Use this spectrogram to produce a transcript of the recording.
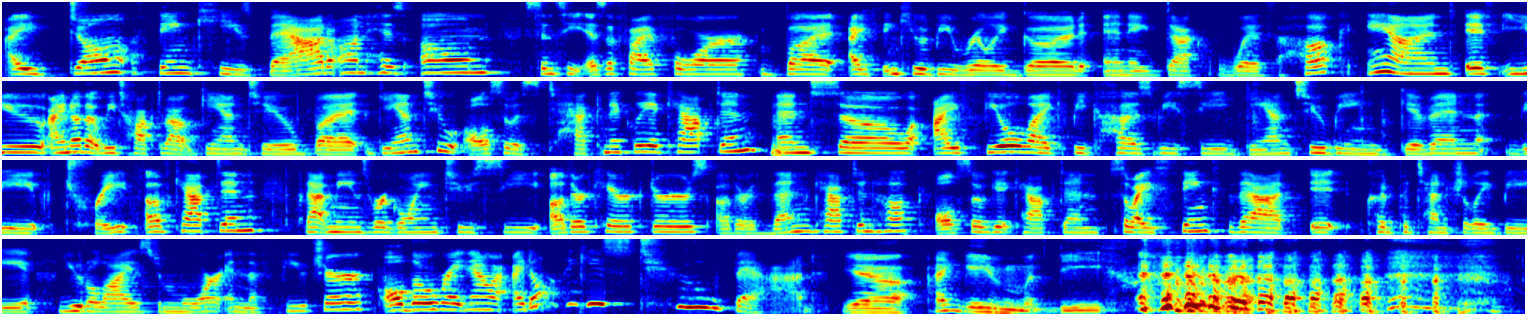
I don't think he's bad on his own since he is a 5 4, but I think he would be really good in a deck with Hook. And if you, I know that we talked about Gantu, but Gantu also is technically a captain. Hmm. And so I feel like because we see Gantu being given the trait of captain, that means we're going to see other characters other than Captain Hook also get captain. So I think that it could potentially be utilized more in the future. Although right now I don't think he's too bad. Yeah, I gave him a D. I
